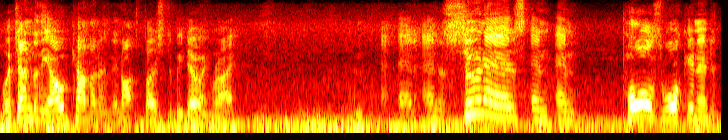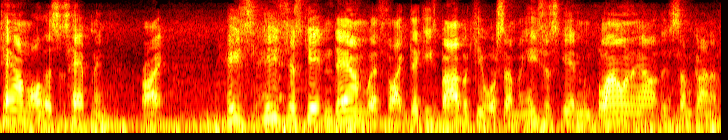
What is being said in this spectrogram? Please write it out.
Which under the old covenant they're not supposed to be doing, right? And, and, and as soon as and, and Paul's walking into town while this is happening, right? He's he's just getting down with like Dickey's barbecue or something. He's just getting blown out. There's some kind of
